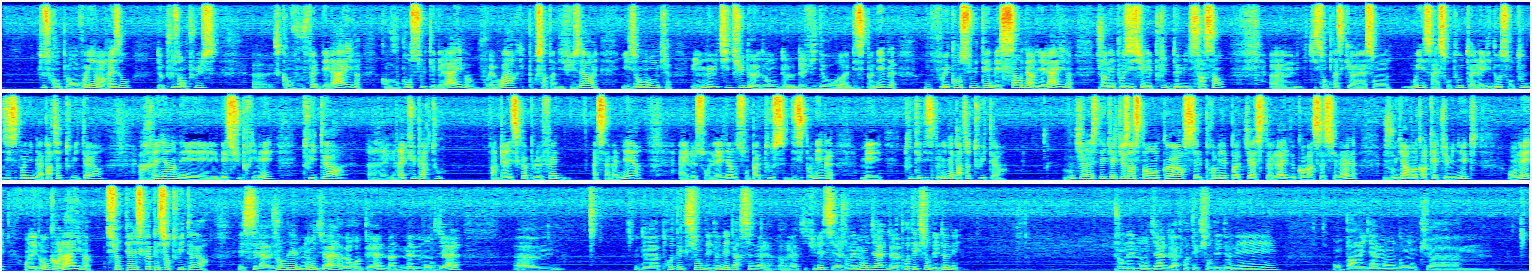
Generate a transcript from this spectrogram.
tout ce qu'on peut envoyer dans le réseau, de plus en plus. Euh, quand vous faites des lives, quand vous consultez des lives, vous pouvez voir que pour certains diffuseurs, ils ont donc une multitude de, vidéos euh, disponibles. Vous pouvez consulter mes 100 derniers lives, j'en ai positionné plus de 2500. Euh, qui sont presque, elles sont, oui, elles sont toutes, les vidéos sont toutes disponibles à partir de Twitter. Rien n'est supprimé. Twitter récupère tout. Enfin, Periscope le fait à sa manière. Elles ne sont, les liens ne sont pas tous disponibles, mais tout est disponible à partir de Twitter. Vous qui restez quelques instants encore, c'est le premier podcast live conversationnel. Je vous garde encore quelques minutes. On est, on est donc en live sur Periscope et sur Twitter. Et c'est la journée mondiale, européenne, même mondiale, euh, de la protection des données personnelles. Alors l'intitulé, c'est la journée mondiale de la protection des données. Journée mondiale de la protection des données. On parle également donc euh,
